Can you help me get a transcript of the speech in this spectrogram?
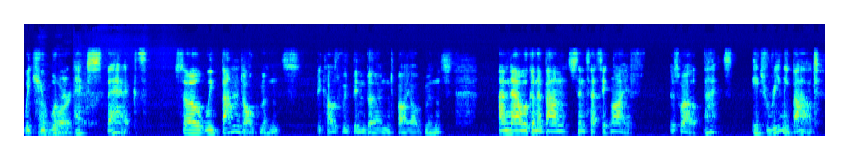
which you Oh, wouldn't Lord. expect. So we banned augments because we've been burned by augments, and now we're going to ban synthetic life as well. That's it's really bad.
